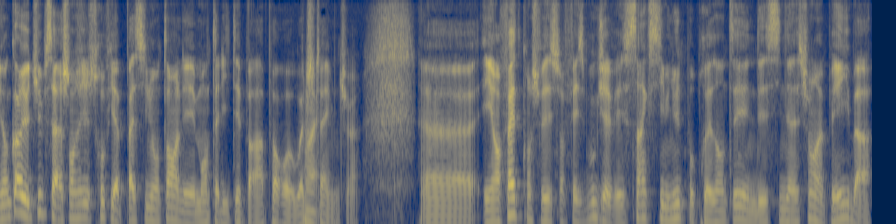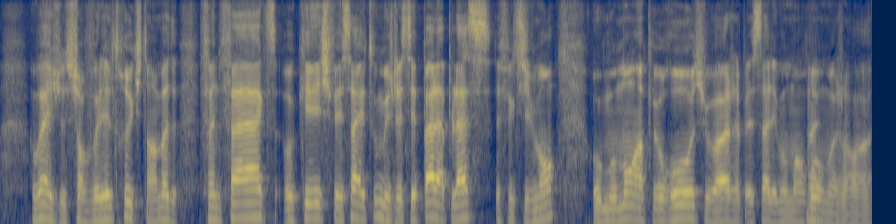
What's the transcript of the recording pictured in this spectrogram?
Et encore YouTube, ça a changé, je trouve, il y a pas si longtemps les mentalités par rapport au watch Ouais. time, tu vois. Euh, et en fait, quand je faisais sur Facebook, j'avais 5-6 minutes pour présenter une destination, un pays, bah ouais, je survolais le truc, j'étais en mode fun fact, ok, je fais ça et tout, mais je laissais pas la place, effectivement, au moment un peu raw, tu vois, j'appelle ça les moments raw, Ouais. moi, genre, euh,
